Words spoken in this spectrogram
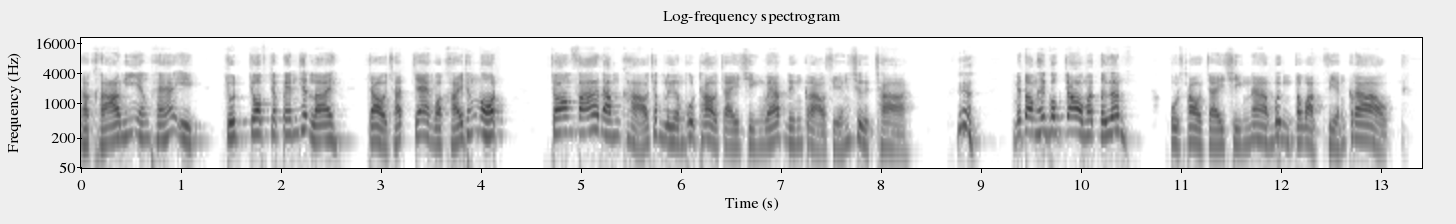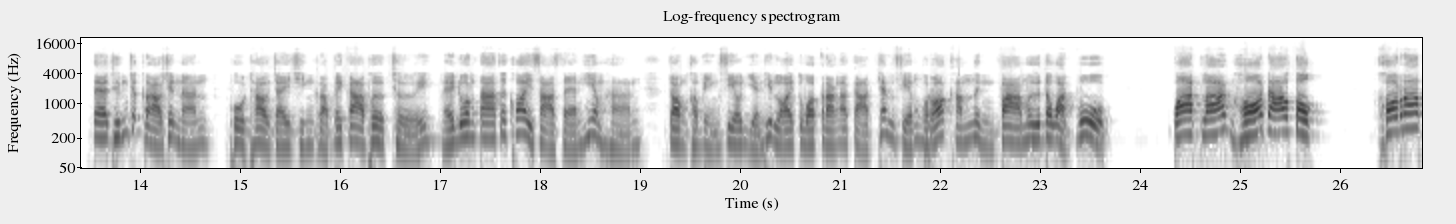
ถ้าคราวนี้ยังแพ้อีก จุดจบจะเป็นเช่นไร เจ้าชัดแจ้งกว่าใครทั้งหมด จอมฟ้าดำขาวชำเลืองผู้เท่าใจชิงแวบหนึ่งกล่าวเสียงฉืดชา ไม่ต้องให้พวกเจ้ามาเตือน ผู้เท่าใจชิงหน้าบึ้งตวัดเสียงกล่าว แต่ถึงจะกล่าวเช่นนั้น ผู้เท่าใจชิงกลับไม่กล้าเพิกเฉย ในดวงตาค่อยๆสาดแสงเหี้ยมหานจ้องเขม็งเซียวเหยียนที่ลอยตัวกลางอากาศแค่นเสียงหัวเราะคำหนึ่งฝ่ามือตวัดวูบ กวาดล้างหอดาวตก ขอรับ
